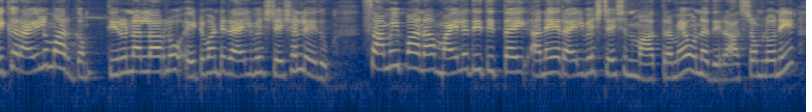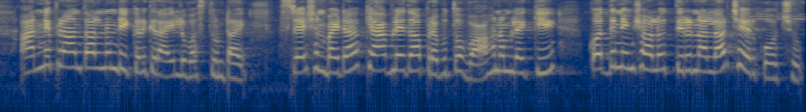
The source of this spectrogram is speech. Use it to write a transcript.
ఇక రైలు మార్గం తిరునల్లార్లో ఎటువంటి రైల్వే స్టేషన్ లేదు. సమీపాన మైలదితిత్తై అనే రైల్వే స్టేషన్ మాత్రమే ఉన్నది. రాష్ట్రంలోని అన్ని ప్రాంతాల నుండి ఇక్కడికి రైళ్ళు వస్తుంటాయి. స్టేషన్ బయట క్యాబ్ లేదా ప్రభుత్వ వాహనం ఎక్కి కొద్ది నిమిషాలు తిరునల్లార్ చేరుకోవచ్చు.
